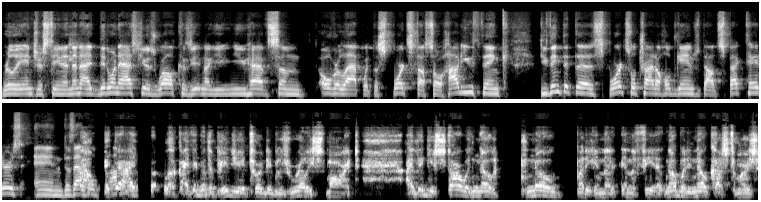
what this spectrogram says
really interesting. And then I did want to ask you as well because you know you you have some overlap with the sports stuff. So how do you think? Do you think that the sports will try to hold games without spectators? And does that well, hold? I, look, I think what the PGA Tour did was really smart. I think you start with no no nobody in the in the field, nobody, no customers.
